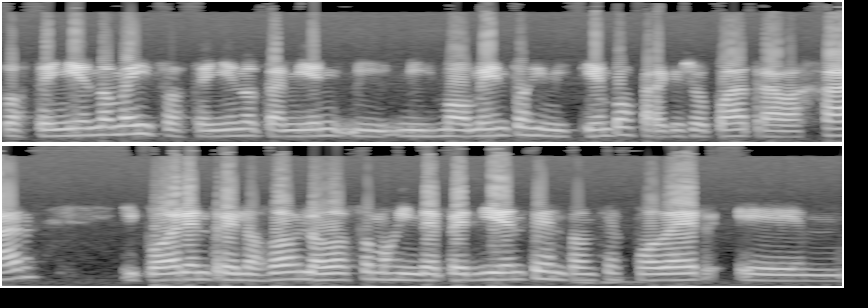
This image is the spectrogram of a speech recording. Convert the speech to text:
sosteniéndome y sosteniendo también mis momentos y mis tiempos para que yo pueda trabajar y poder entre los dos, los dos somos independientes, entonces poder eh,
